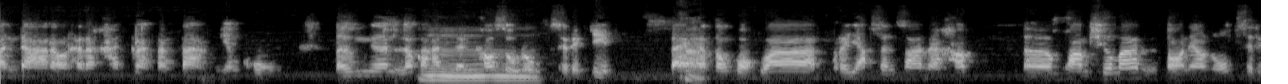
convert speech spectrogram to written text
บรรดาเราธนาคารกลางต่าง ๆ ยังคงเติมเงินแล้วก็อัดเงินเข้าสู่ระบบเศรษฐกิจ แต่ครับต้องบอกว่าระยะสั้นๆนะครับเอ่อความเชื่อมั่นต่อแนวโน้มเศรษฐ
